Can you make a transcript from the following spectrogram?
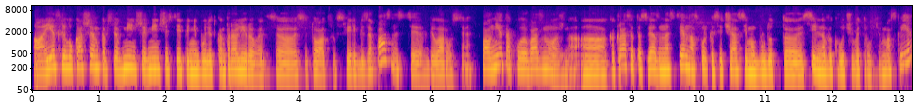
А если Лукашенко все в меньшей в меньшей степени будет контролировать э, ситуацию в сфере безопасности в Беларуси, вполне такое возможно. А как раз это связано с тем, насколько сейчас ему будут э, сильно выкручивать руки в Москве,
